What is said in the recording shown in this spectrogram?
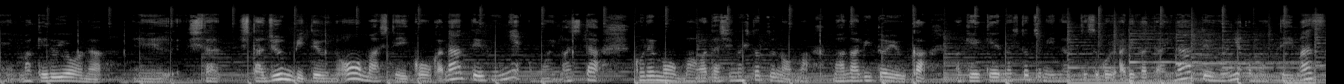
えー、負けるような、えー、した準備というのを、まあ、していこうかなっていうふうに思いました。これも、まあ、私の一つの、まあ、学びというか、まあ、経験の一つになってすごいありがたいなというふうに思っています。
